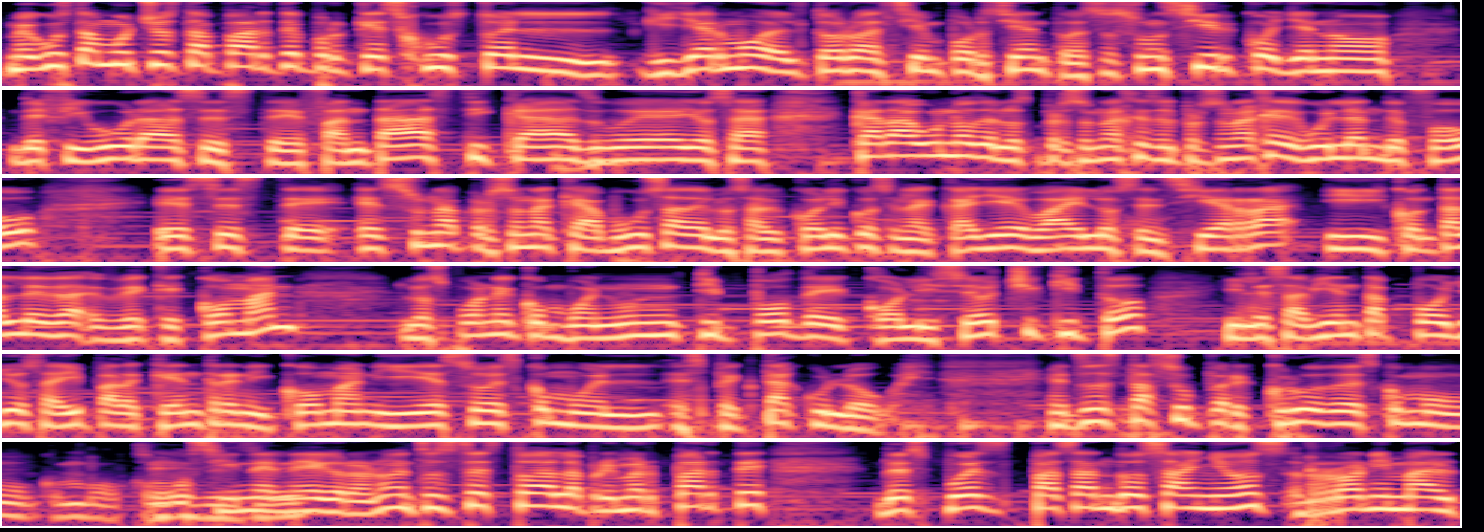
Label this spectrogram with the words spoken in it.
Me gusta mucho esta parte porque es justo el Guillermo del Toro al 100%. Eso es un circo lleno de figuras este, fantásticas, güey. O sea, cada uno de los personajes, el personaje de William Defoe es, este, es una persona que abusa de los alcohólicos en la calle, va y los encierra y con tal de, de que coman, los pone como en un tipo de coliseo chiquito y les avienta pollos ahí para que entren y coman y eso es como el espectáculo, güey. Entonces está súper crudo, es como, como, como Sí, cine sí. negro, ¿no? Entonces es toda la primera parte. Después pasan dos años, Ronnie Mara, el,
